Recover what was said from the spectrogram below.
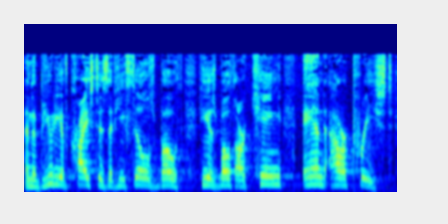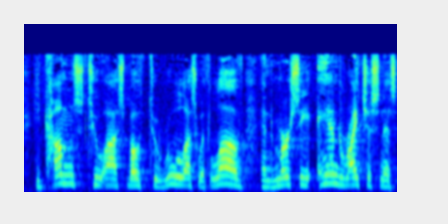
And the beauty of Christ is that he fills both. He is both our king and our priest. He comes to us both to rule us with love and mercy and righteousness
